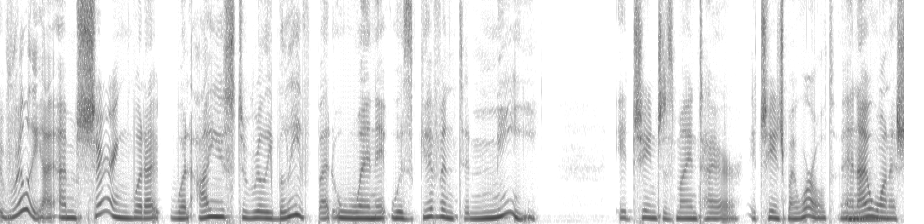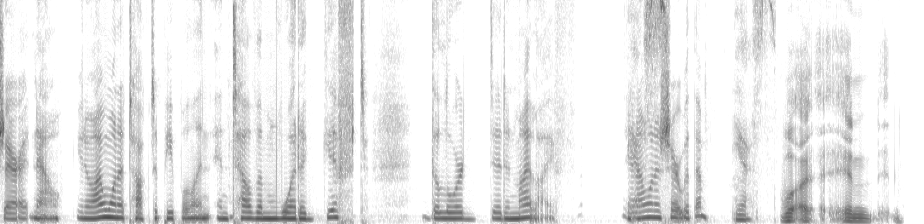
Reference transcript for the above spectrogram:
really, I, I'm sharing what I what I used to really believe. But when it was given to me, it changes my entire it changed my world and i want to share it now you know i want to talk to people and, and tell them what a gift the lord did in my life and i want to share it with them Yes. Well, I, and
